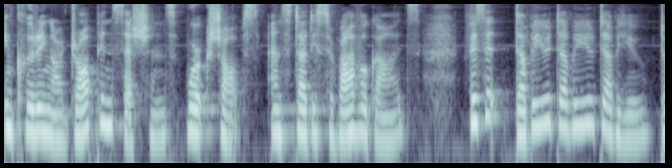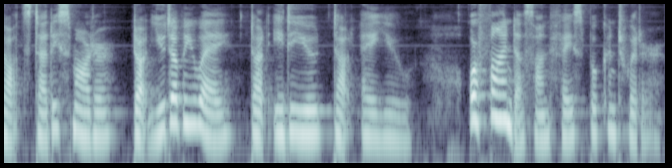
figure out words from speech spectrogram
including our drop-in sessions, workshops, and study survival guides, visit www.studysmarter.uwa.edu.au or find us on Facebook and Twitter.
